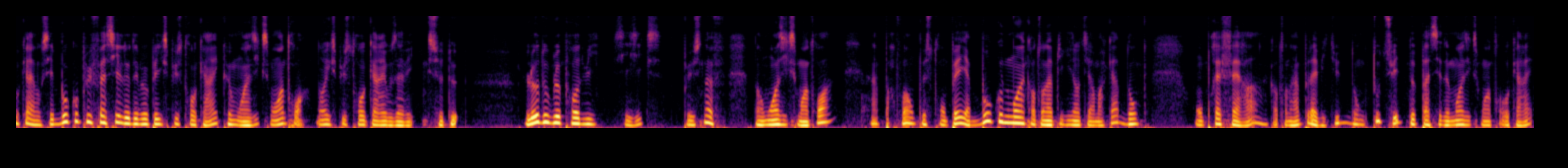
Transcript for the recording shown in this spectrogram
au carré. Donc c'est beaucoup plus facile de développer x plus 3 au carré que moins x moins 3. Dans x plus 3 au carré, vous avez x2. Le double produit, 6x plus 9. Dans moins x moins 3, hein, parfois on peut se tromper. Il y a beaucoup de moins quand on applique l'identité remarquable. Donc on préférera, quand on a un peu l'habitude, donc tout de suite de passer de moins x moins 3 au carré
